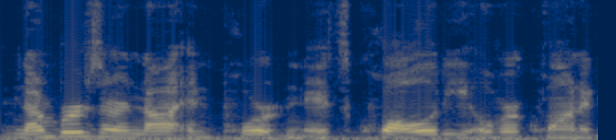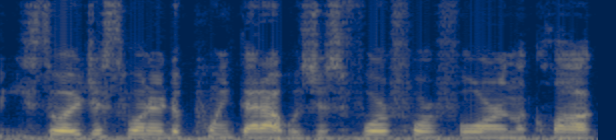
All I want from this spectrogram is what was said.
numbers are not important. It's quality over quantity. So i just wanted to point that out. It was just 444 on the clock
